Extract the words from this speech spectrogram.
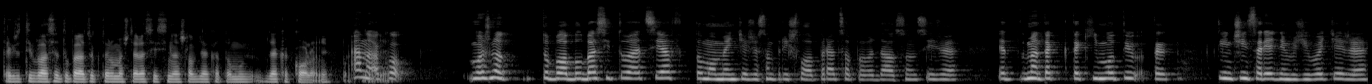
Takže ty vlastne tú prácu, ktorú máš teraz, si si našla vďaka tomu, vďaka korone. Áno, ako možno to bola blbá situácia v tom momente, že som prišla o prácu a povedal som si, že ja mám tak, taký motiv, tak, tým, čím sa riadím v živote, že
